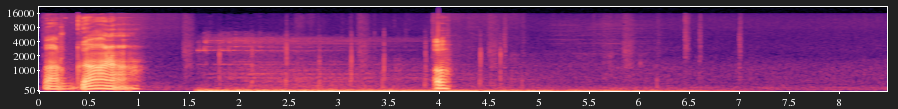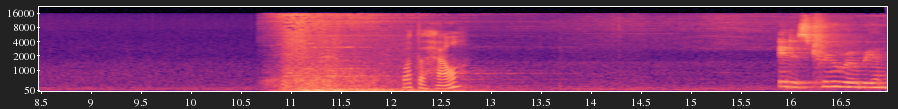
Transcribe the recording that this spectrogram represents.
Bargana. Oh, What the hell? It is true, Rubian.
